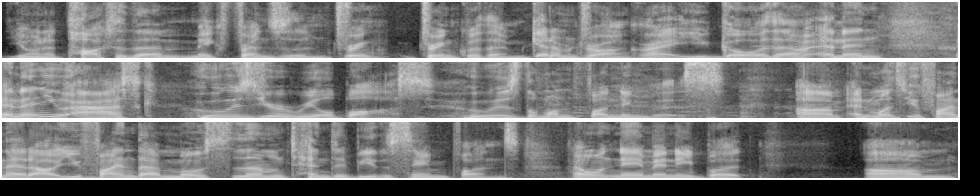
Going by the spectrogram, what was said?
you wanna talk to them, make friends with them, drink drink with them, get them drunk, right? You go with them, and then and then you ask, who is your real boss? Who is the one funding this? Um, and once you find that out, you find that most of them tend to be the same funds. I won't name any, but um,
